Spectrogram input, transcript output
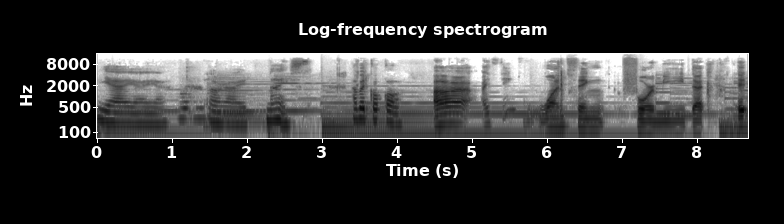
Yeah, yeah, yeah. All right, nice. How about Koko? Uh, I think one thing for me that it,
